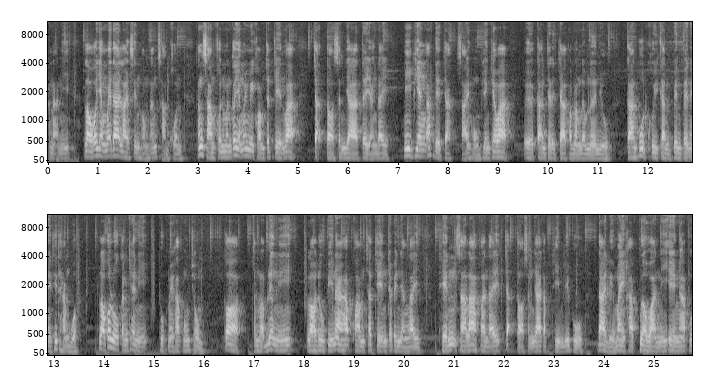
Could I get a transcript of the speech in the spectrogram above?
ขนาดนี้ เราก็ยังไม่ได้ลายเซ็นของทั้ง 3 คน ทั้ง 3 คนมันก็ยังไม่มีความชัดเจนว่าจะต่อสัญญาแต่อย่างใด มีเพียงอัปเดตจากสายหงเพียงแค่ว่าเออการเจรจากำลังดำเนินอยู่ การพูดคุยกันเป็นไปในทิศทางบวก เราก็รู้กันแค่นี้ถูกไหมครับคุณผู้ชม ก็สำหรับเรื่องนี้รอดูปีหน้าครับความชัดเจนจะเป็นอย่างไร เทนซาร่าฟันไดจะต่อสัญญากับทีมลิเวอร์พูล ได้หรือไม่ครับ เมื่อวานนี้เองครับผู้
